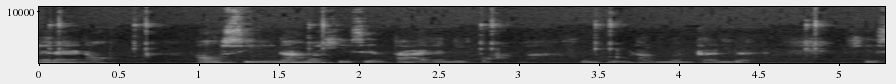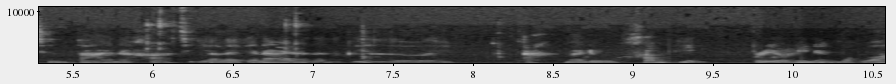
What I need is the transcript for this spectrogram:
ก็ได้เนาะเอาสีนะมาขีดเส้นใต้กันดีกว่ามาคุณครูทำเหมือนกันด้วยขีดเส้นใต้นะคะ สีอะไรก็ได้แล้วแต่นักเรียนเลย อะมาดูคำที่ประโยคที่หนึ่งบอกว่า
